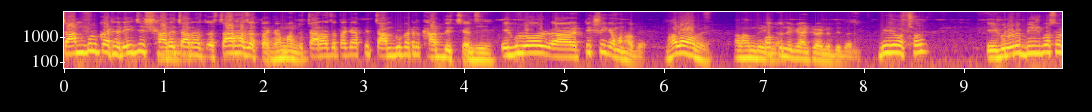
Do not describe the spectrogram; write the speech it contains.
চাম্বুল কাঠের এই যে সাড়ে চার হাজার চার হাজার টাকা মাত্র চার হাজার টাকা আপনি চাম্বুল কাঠের খাট দিচ্ছেন। এগুলোর টেকসই কেমন হবে? ভালো হবে আলহামদুলিল্লাহ। গ্যারান্টি দিবেন? বিশ বছর। এগুলোর বিশ বছর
